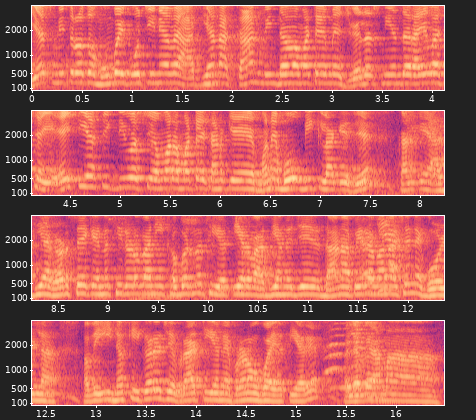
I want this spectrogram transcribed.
યસ મિત્રો, તો મુંબઈ પહોંચીને હવે આધ્યાના કાન વિંધાવા માટે અમે જ્વેલર્સની અંદર આવ્યા છે ઐતિહાસિક દિવસ છે અમારા માટે, કારણ કે મને બહુ બીક લાગે છે. કારણ કે આધ્યા રડશે કે નથી રડવાની ખબર નથી. અત્યારે આધ્યાને જે દાણા પહેરાવાના છે ને ગોલ્ડના હવે એ નક્કી કરે છે પ્રાચી અને પ્રણવભાઈ અત્યારે. એટલે હવે આમાં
